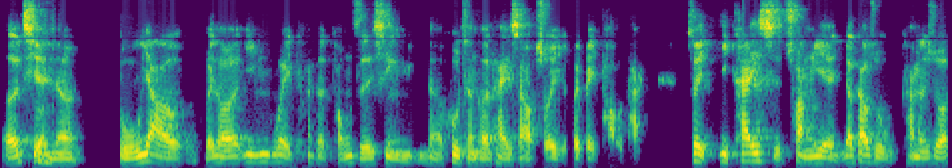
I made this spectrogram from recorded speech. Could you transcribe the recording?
而且呢，不要回头因为它的同质性的护城河太少，所以会被淘汰。所以一开始创业要告诉他们说，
